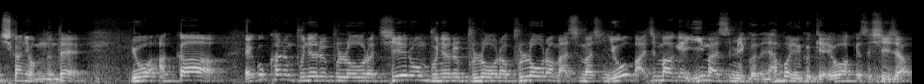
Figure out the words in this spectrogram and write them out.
시간이 없는데 요 아까 애곡하는 분야를 불러오라 지혜로운 분야를 불러오라 불러오라 말씀하신 요 마지막에 이 말씀이 있거든요. 한번 읽을게요. 여호와께서 시작.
